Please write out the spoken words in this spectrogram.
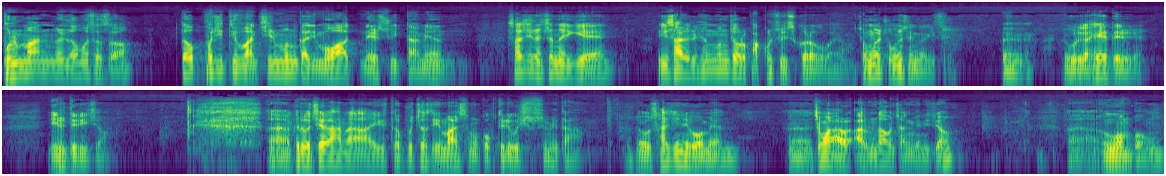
불만을 넘어서서 더 포지티브한 질문까지 모아낼 수 있다면 사실은 저는 이게 이 사회를 혁명적으로 바꿀 수 있을 거라고 봐요. 정말 좋은 생각이 있어요. 예. 우리가 해야 될 일들이죠. 아, 그리고 제가 하나 덧붙여서 이 말씀을 꼭 드리고 싶습니다. 이 사진에 보면 어, 정말 아름- 아름다운 장면이죠. 어, 응원봉.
